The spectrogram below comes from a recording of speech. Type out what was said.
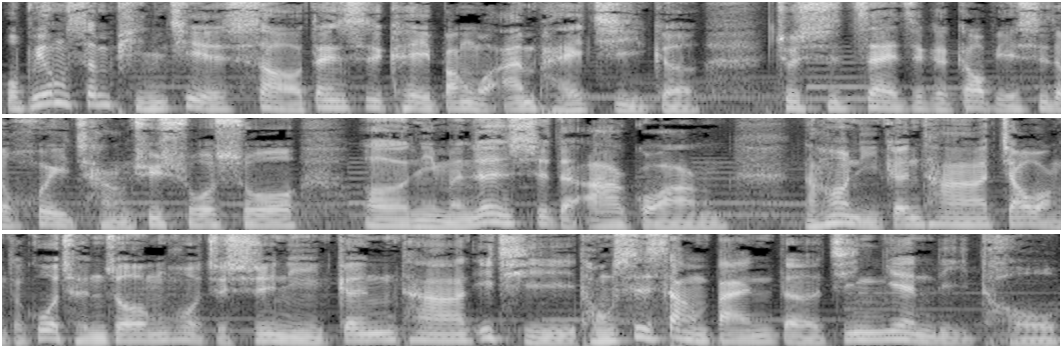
我不用生平介绍，但是可以帮我安排几个，就是在这个告别式的会场去说说，呃，你们认识的阿光，然后你跟他交往的过程中，或者是你跟他一起同事上班的经验里头，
